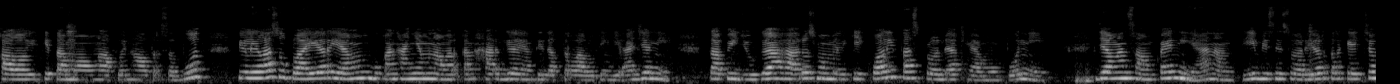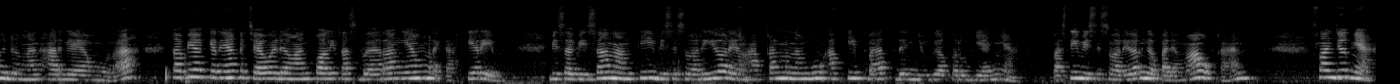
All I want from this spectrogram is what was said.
kalau kita mau ngelakuin hal tersebut, pilihlah supplier yang bukan hanya menawarkan harga yang tidak terlalu tinggi aja nih, tapi juga harus memiliki kualitas produk yang mumpuni. Jangan sampai nih ya nanti bisnis warrior terkecoh dengan harga yang murah, tapi akhirnya kecewa dengan kualitas barang yang mereka kirim. Bisa-bisa nanti bisnis warrior yang akan menanggung akibat dan juga kerugiannya. Pasti bisnis warrior nggak pada mau kan? Selanjutnya,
